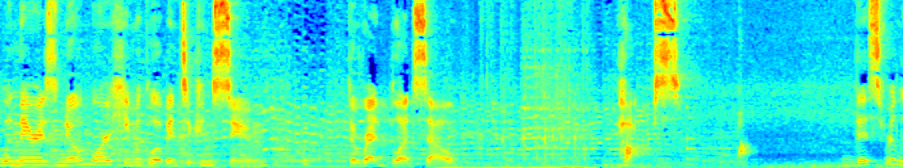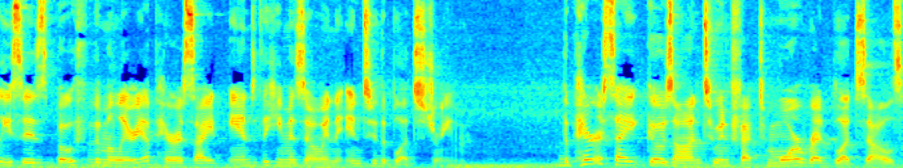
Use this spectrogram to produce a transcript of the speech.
When there is no more hemoglobin to consume, the red blood cell pops. This releases both the malaria parasite and the hemozoin into the bloodstream. The parasite goes on to infect more red blood cells,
